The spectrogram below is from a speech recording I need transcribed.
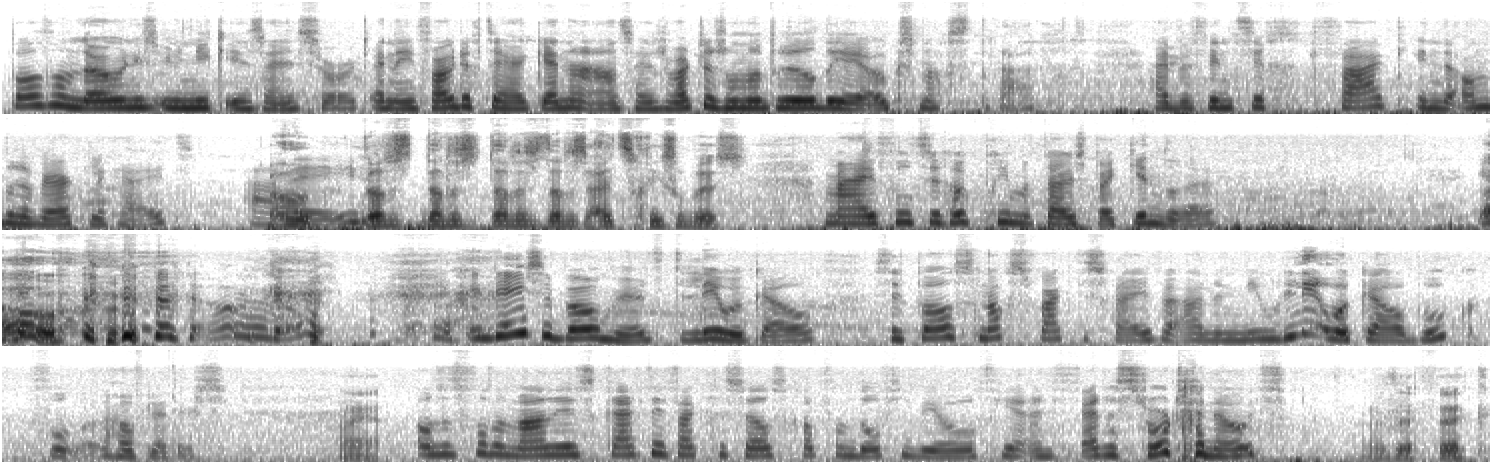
Paul van Loon is uniek in zijn soort en eenvoudig te herkennen aan zijn zwarte zonnebril die hij ook s'nachts draagt. Hij bevindt zich vaak in de andere werkelijkheid. AD. Oh, dat is, dat is, dat is, dat is uit Gieselbus. Maar hij voelt zich ook prima thuis bij kinderen. Oh. Oh, oké. In deze boomhut, de Leeuwenkuil, zit Paul s'nachts vaak te schrijven aan een nieuw Leeuwenkuilboek. Vol hoofdletters. Als het volle maan is, krijgt hij vaak gezelschap van Dolfje Wilfje, een verre soortgenoot. What the fuck?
